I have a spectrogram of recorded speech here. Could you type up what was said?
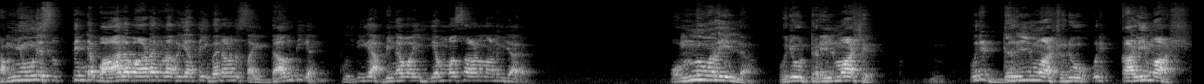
കമ്മ്യൂണിസത്തിന്റെ ബാലപാഠങ്ങൾ അറിയാത്ത ഇവനാണ് സൈദ്ധാന്തികൻ. പുതിയ അഭിനവ ഇ എം എസ് ആണെന്നാണ് വിചാരം. ഒന്നും അറിയില്ല. ഒരു ഡ്രിൽ മാഷ്. ഒരു ഡ്രിൽ മാഷ് ഒരു ഒരു കളിമാഷ്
